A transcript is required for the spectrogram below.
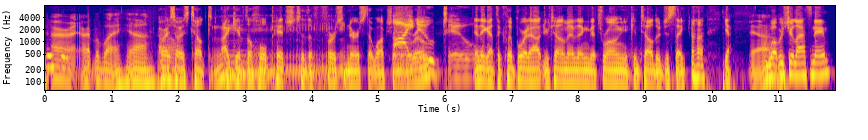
All right, all right, bye bye. Yeah. All right, well. so I always always tell I give the whole pitch to the first nurse that walks into the room. I room. do too. And they got the clipboard out. You're telling them everything that's wrong. You can tell they're just like, uh-huh, yeah. Yeah. What was your last name?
